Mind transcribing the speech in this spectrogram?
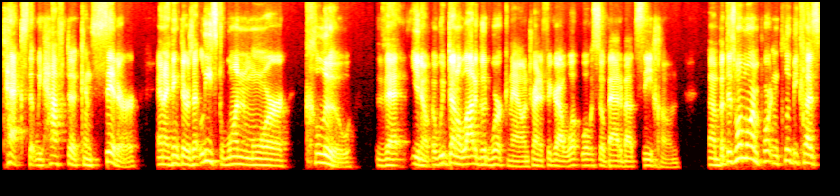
text that we have to consider. And I think there's at least one more clue that you know we've done a lot of good work now in trying to figure out what what was so bad about Sichon um, but there's one more important clue because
